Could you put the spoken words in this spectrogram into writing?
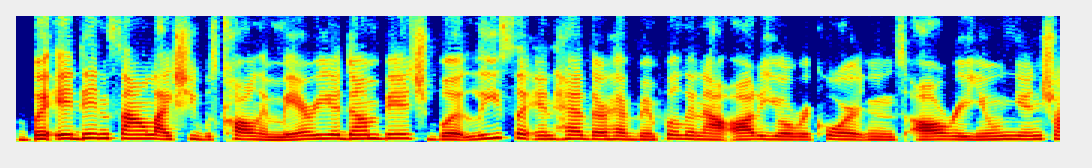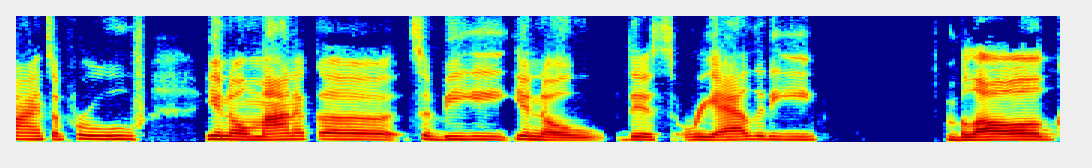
But it didn't sound like she was calling Mary a dumb bitch. But Lisa and Heather have been pulling out audio recordings all reunion, trying to prove, you know, Monica to be, you know, this reality blog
